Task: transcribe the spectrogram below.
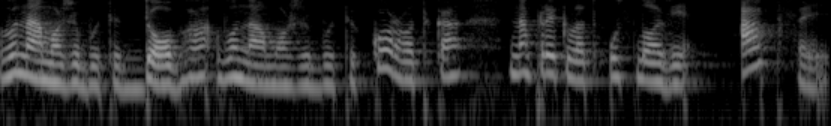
Вона може бути довга, вона може бути коротка. Наприклад, у слові апфель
